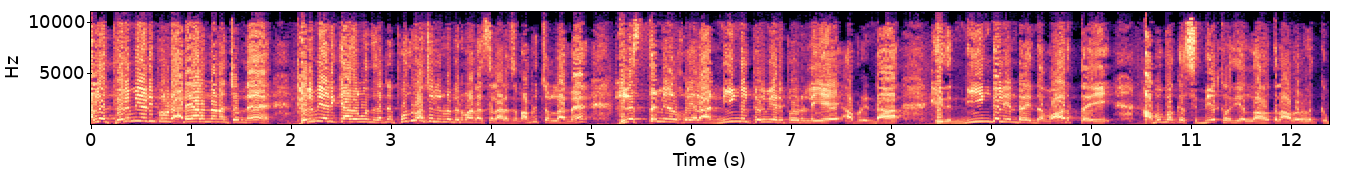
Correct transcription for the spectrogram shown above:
அல்ல பெருமை அடிப்பவரோட அடையாளம் தான் நான் சொன்னேன். பெருமை அடிக்காதவங்களுக்கு இந்த சட்டம் பொதுவாக சொல்லிருக்கணும் பெருமான சலாசம் அப்படி சொல்லாம லெஸ்தமினல் ஹுயலா நீங்கள் பெருமை அடிப்பவர் இல்லையே அப்படின்டா இது நீங்கள் என்ற இந்த வார்த்தை அபுபக்க சித்திய ரலியல்லாஹு அல்லாஹத்தில் அவர்களுக்கு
